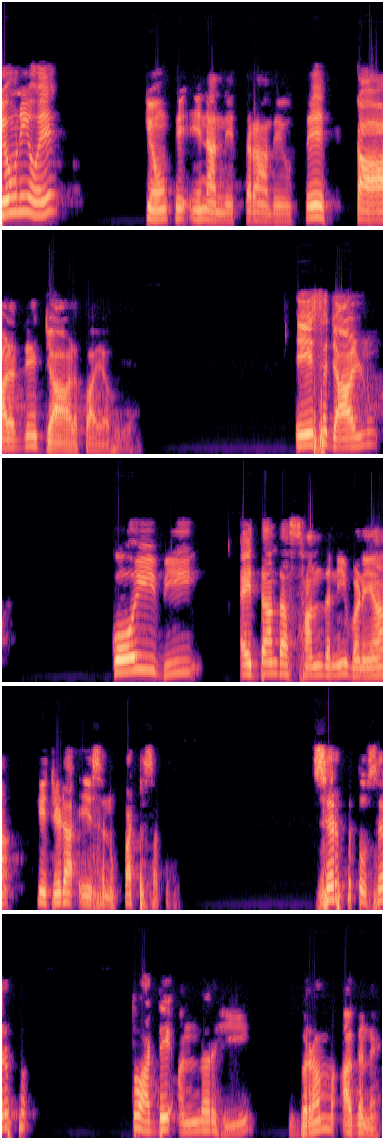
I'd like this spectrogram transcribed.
ਕਿਉਂ ਨਹੀਂ ਹੋਏ? ਕਿਉਂਕਿ ਇਹਨਾਂ ਨੇਤਰਾਂ ਦੇ ਉੱਤੇ ਕਾਲ ਨੇ ਜਾਲ ਪਾਇਆ ਹੋਇਆ ਇਸ ਜਾਲ ਨੂੰ ਕੋਈ ਵੀ ਐਦਾਂ ਦਾ ਸੰਦ ਨਹੀਂ ਬਣਿਆ ਕਿ ਜਿਹੜਾ ਇਸ ਨੂੰ ਕੱਟ ਸਕੇ। ਸਿਰਫ ਤੋਂ ਸਿਰਫ ਤੁਹਾਡੇ ਅੰਦਰ ਹੀ ਬ੍ਰਹਮ ਅਗਨ ਹੈ।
